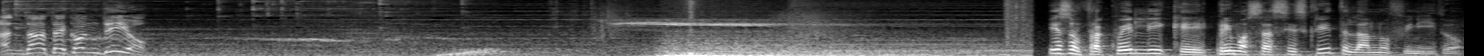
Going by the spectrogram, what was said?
Andate con Dio! Io sono fra quelli che il primo Assassin's Creed l'hanno finito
